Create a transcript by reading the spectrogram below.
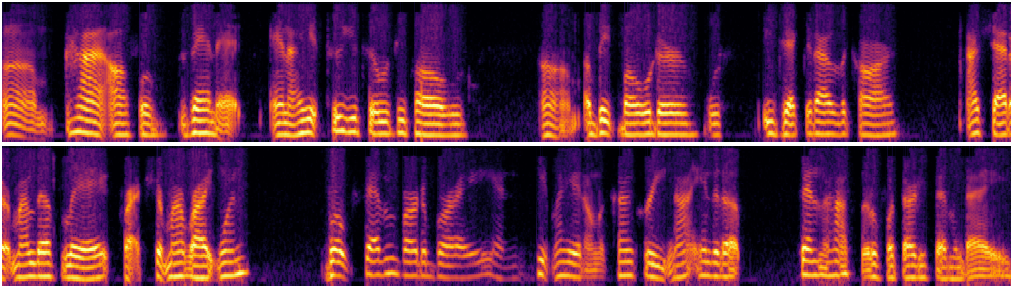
um high off of Xanax and I hit two utility poles um, a big boulder was ejected out of the car. I shattered my left leg, fractured my right one, broke seven vertebrae, and hit my head on the concrete. And I ended up staying in the hospital for 37 days.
